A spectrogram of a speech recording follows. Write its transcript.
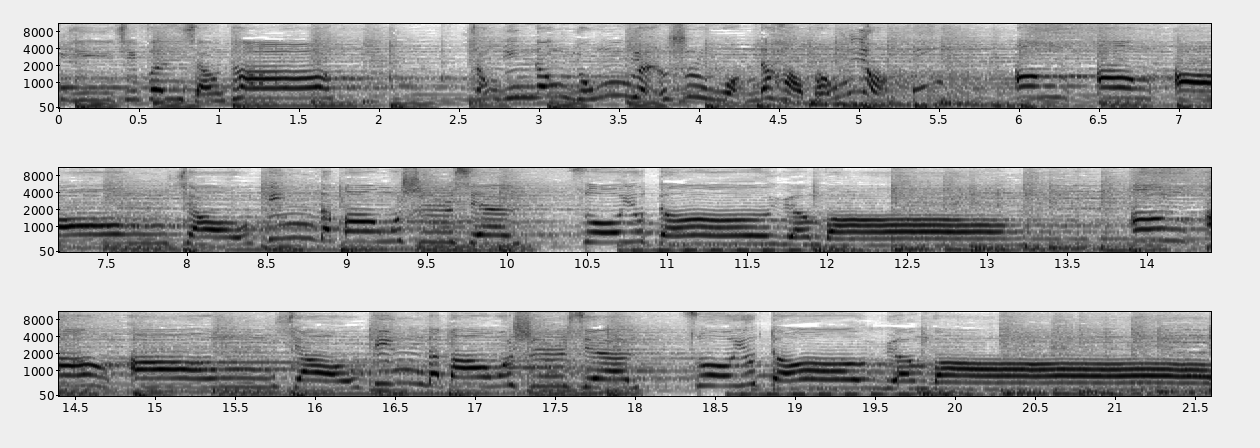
一起分享它。小叮当永远是我们的好朋友。现所有的愿望。昂昂昂，小叮当帮我实现所有的愿望。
